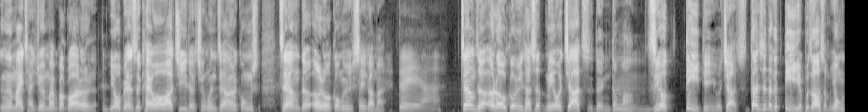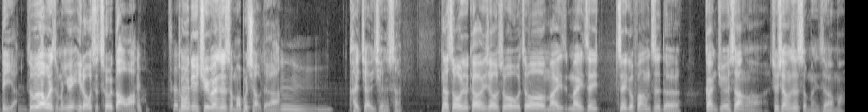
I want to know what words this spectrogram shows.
呃卖彩券卖刮刮乐的，右边是开娃娃机的。请问这样的公这样的二楼公寓谁敢买？对呀，这样子的二楼公寓它是没有价值的，你懂吗？嗯只有地点有价值，但是那个地也不知道什么用地啊，知不知道为什么？因为一楼是车道啊，土，地区分是什么不晓得啊。嗯，开价一千三，那时候我就开玩笑说，我就买买这这个房子的感觉上啊，就像是什么，你知道吗？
